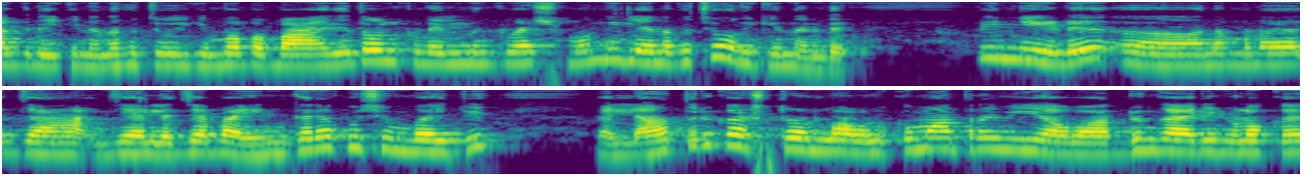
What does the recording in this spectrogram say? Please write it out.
ആഗ്രഹിക്കുന്നതെന്നൊക്കെ ചോദിക്കുമ്പോൾ അപ്പോൾ ഭാര്യ തോൽക്കണേൽ നിങ്ങൾക്ക് വിഷമമൊന്നുമില്ല എന്നൊക്കെ ചോദിക്കുന്നുണ്ട്. പിന്നീട് നമ്മുടെ ജലജ ഭയങ്കര കുശുമ്പായിട്ട് വല്ലാത്തൊരു കഷ്ടമുള്ള അവൾക്ക് മാത്രം ഈ അവാർഡും കാര്യങ്ങളൊക്കെ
